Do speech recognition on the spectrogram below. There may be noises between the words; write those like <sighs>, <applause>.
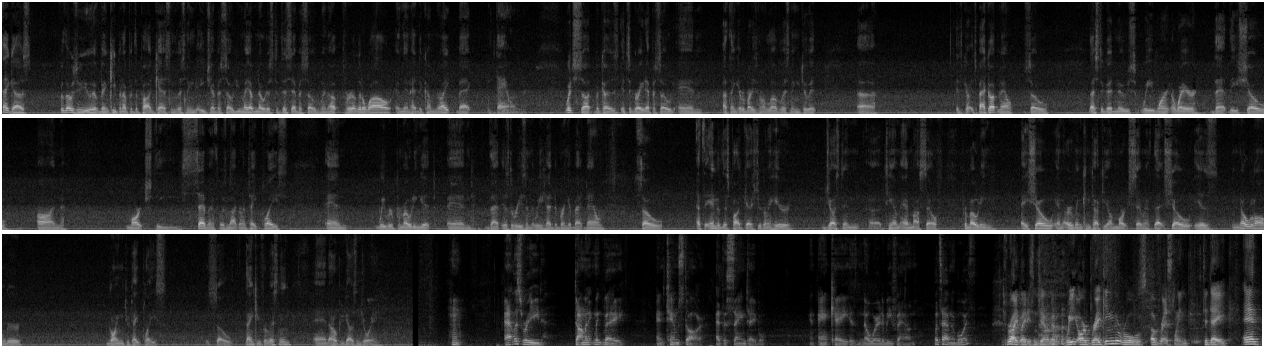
Hey guys, for those of you who have been keeping up with the podcast and listening to each episode, you may have noticed that this episode went up for a little while and then had to come right back down. Which sucked because it's a great episode and I think everybody's going to love listening to it. Uh, it's, go- it's back up now, so that's the good news. We weren't aware that the show on March the 7th was not going to take place. And we were promoting it, and that is the reason that we had to bring it back down. So at the end of this podcast, you're going to hear Justin, uh, Tim, and myself promoting a show in Irvine, Kentucky on March 7th. That show is no longer going to take place. So thank you for listening, and I hope you guys enjoy. Hmm. Atlas Reed, Dominic McVeigh, and Tim Starr at the same table. And Aunt Kay is nowhere to be found. What's happening, boys? That's right, ladies and gentlemen. <laughs> we are breaking the rules of wrestling today. And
